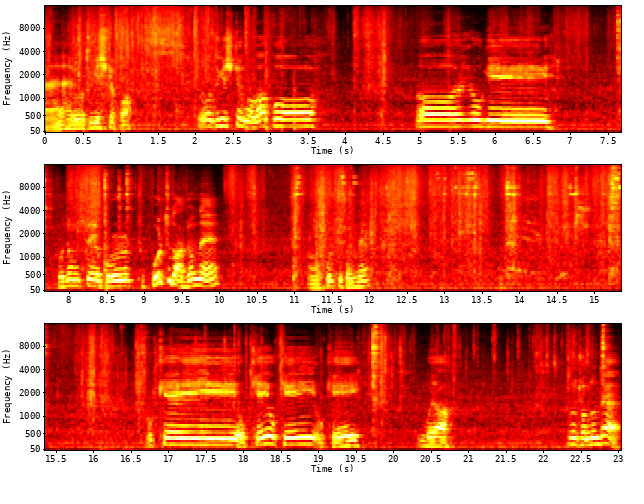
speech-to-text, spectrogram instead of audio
예, 이거 두 개 시켰고 이거 두 개 시킨 거 맞고 어 여기 고정대 볼트 볼트도 안 좋네. 어 볼트 좋네. 오케이 오케이 오케이 오케이. 뭐야? 좀 줬는데?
